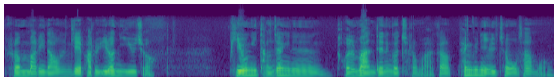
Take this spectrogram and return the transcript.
그런 말이 나오는 게 바로 이런 이유죠. 비용이 당장에는 얼마 안 되는 것처럼 아까 평균이 1.54 뭐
